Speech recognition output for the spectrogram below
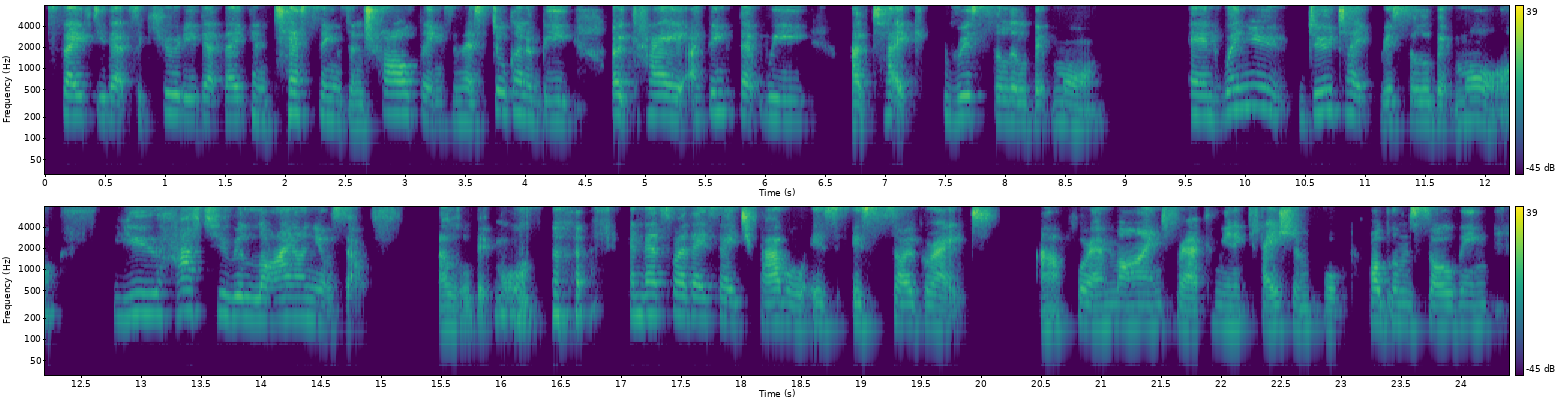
safety, that security, that they can test things and trial things and they're still going to be okay. I think that we uh, take risks a little bit more. And when you do take risks a little bit more, you have to rely on yourself a little bit more. and that's why they say travel is, is so great uh, for our mind, for our communication, for problem solving.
